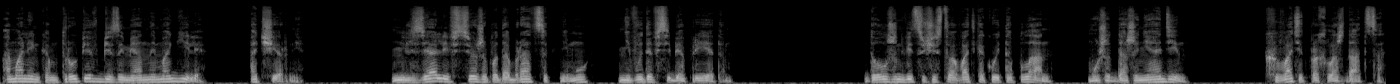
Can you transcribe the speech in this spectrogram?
о маленьком трупе в безымянной могиле, о черне. Нельзя ли все же подобраться к нему, не выдав себя при этом? Должен ведь существовать какой-то план, может, даже не один. Хватит прохлаждаться,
